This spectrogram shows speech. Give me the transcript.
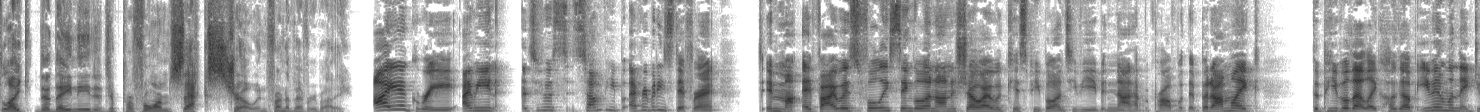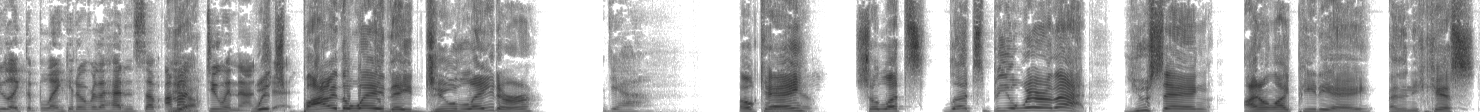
like that they needed to perform sex show in front of everybody. I agree. I mean, to some people, everybody's different. In my, if I was fully single and on a show, I would kiss people on TV but not have a problem with it. But I'm like the people that like hook up, even when they do like the blanket over the head and stuff. I'm Yeah. not doing that. Which, shit. by the way, they do later. yeah, Okay, so let's let's be aware of that. You saying I don't like PDA, and then you kiss,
